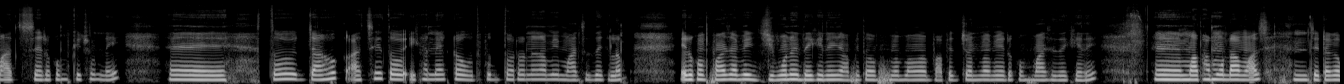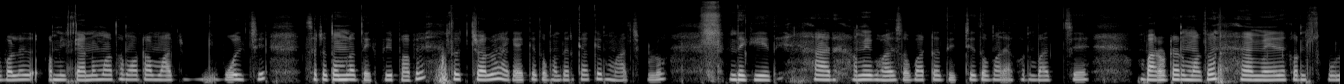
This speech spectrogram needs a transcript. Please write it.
মাছ সেরকম কিছু নেই। তো যা হোক, আছে তো এখানে একটা অদ্ভুত ধরনের আমি মাছ দেখলাম। এরকম মাছ আমি জীবনে দেখিনি। আমি তো আমার বাপের জন্মে আমি এরকম মাছ দেখিনি। মাথা মোটা মাছ, যেটাকে বলে আমি কেন মাথা মোটা মাছ বলছি সেটা তোমরা দেখতেই পাবে। তো চলো একে একে তোমাদেরকে আগে মাছগুলো দেখিয়ে দিই। আর আমি ভয়েস ওভারটা দিচ্ছি, তোমার এখন বাজছে বারোটার মতন। মেয়ে এখন স্কুল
